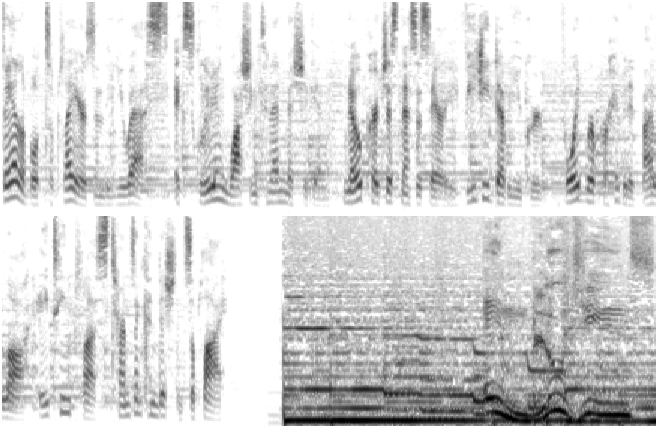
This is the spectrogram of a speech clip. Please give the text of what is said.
Available to players in the U.S., excluding Washington and Michigan. No purchase necessary. VGW Group. Void where prohibited by law. 18 plus. Terms and conditions apply. En Blue Jeans,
